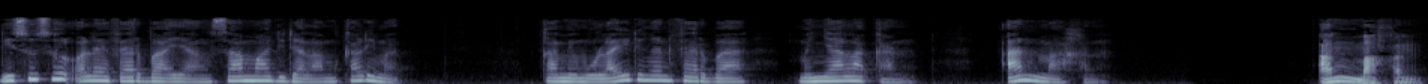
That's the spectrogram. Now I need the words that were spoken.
disusul oleh verba yang sama di dalam kalimat. Kami mulai dengan verba menyalakan, anmachen. Anmachen.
